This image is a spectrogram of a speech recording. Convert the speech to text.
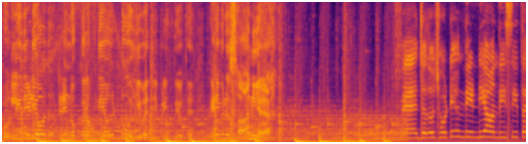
ਖੁਰਲੀ ਦੀ ਜਿਹੜੀ ਉਹ ਜਿਹੜੀ ਨੁੱਕਰ ਹੁੰਦੀ ਆ ਉਹਦੇ ਢੂਹੀ ਵੱਜੀ ਪ੍ਰੀਤ ਦੇ ਉੱਤੇ ਕਹਿੰਦੀ ਮੈਨੂੰ ਸਾਹ ਨਹੀਂ ਆਇਆ। ਮੈਂ ਜਦੋਂ ਛੋਟੀ ਹੁੰਦੀ ਇੰਡੀਆ ਆਉਂਦੀ ਸੀ ਤਾਂ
